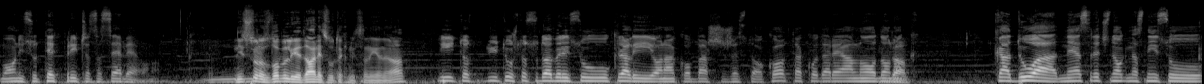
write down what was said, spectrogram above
Oni su tek priča sa sebe, ono. Nisu nas dobili 11 utakmica nije, a? I, to, I tu što su dobili su ukrali onako baš žestoko, tako da realno od onog kadua nesrećnog nas nisu,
